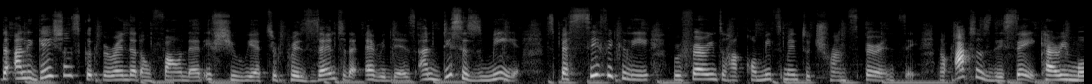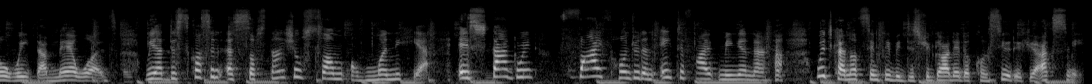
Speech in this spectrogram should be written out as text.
the allegations could be rendered unfounded if she were to present the evidence, and this is me specifically referring to her commitment to transparency. Now, actions, they say, carry more weight than mere words. We are discussing a substantial sum of money here, a staggering 585 million naira, which cannot simply be disregarded or concealed if you ask me.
